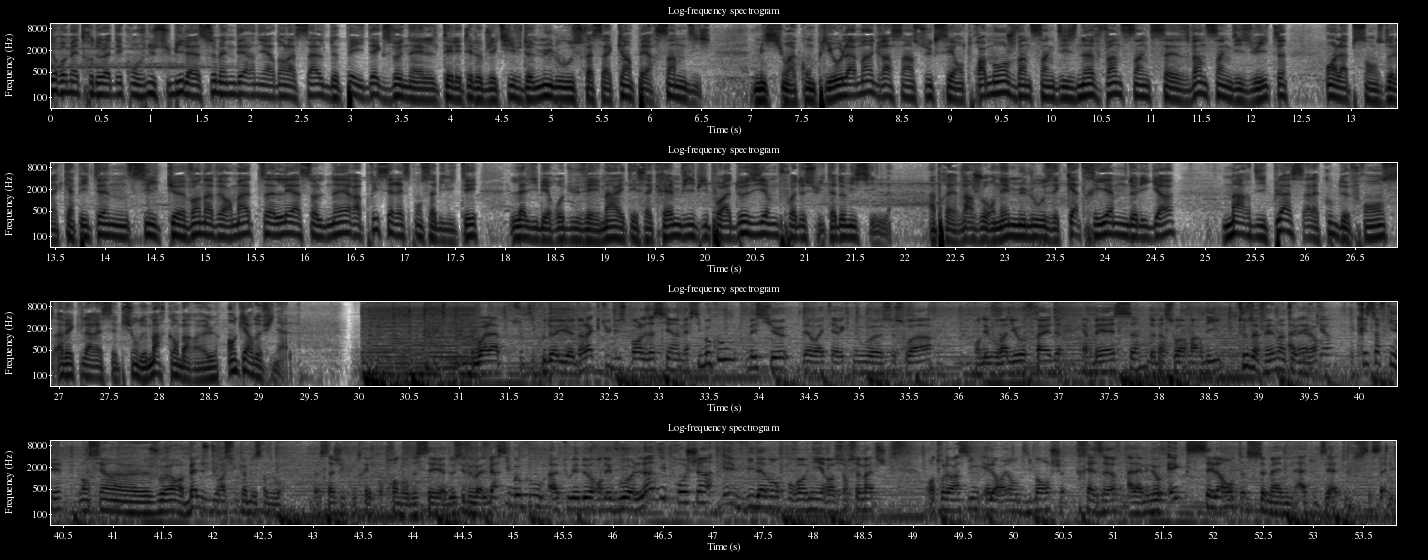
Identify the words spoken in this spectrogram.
Se remettre de la déconvenue subie la semaine dernière dans la salle de Pays d'Aix-Venelle, tel était l'objectif de Mulhouse face à Quimper samedi. Mission accomplie haut la main grâce à un succès en trois manches 25-19, 25-16, 25-18. En l'absence de la capitaine Silke Van Avermaet, Léa Soldner a pris ses responsabilités. La libéraux du VM a été sacrée MVP pour la deuxième fois de suite à domicile. Après 20 journées, Mulhouse est quatrième de Liga. Mardi, place à la Coupe de France avec la réception de Marc Ambarel en quart de finale. Voilà pour ce petit coup d'œil dans l'actu du sport alsacien. Merci beaucoup, messieurs, d'avoir été avec nous euh, ce soir. Rendez-vous radio Fred, RBS, demain soir, mardi. Tout à fait, 21h. Avec Christophe Kiné, l'ancien euh, joueur belge du Racing Club de Strasbourg. Euh, Ça, j'écouterai pour prendre de ces, de ces nouvelles. Merci beaucoup à tous les deux. Rendez-vous lundi prochain, évidemment, pour revenir sur ce match entre le Racing et Lorient dimanche, 13h à la Méno. Excellente semaine à toutes et à tous. Salut.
